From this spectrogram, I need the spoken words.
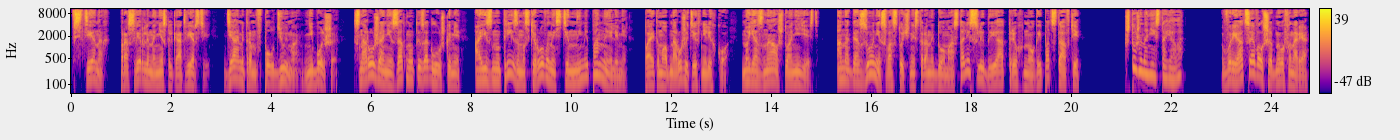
В стенах просверлено несколько отверстий, диаметром в полдюйма, не больше. Снаружи они заткнуты заглушками, а изнутри замаскированы стенными панелями, поэтому обнаружить их нелегко. Но я знал, что они есть. А на газоне с восточной стороны дома остались следы от трехногой подставки. Что же на ней стояло? Вариация волшебного фонаря.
